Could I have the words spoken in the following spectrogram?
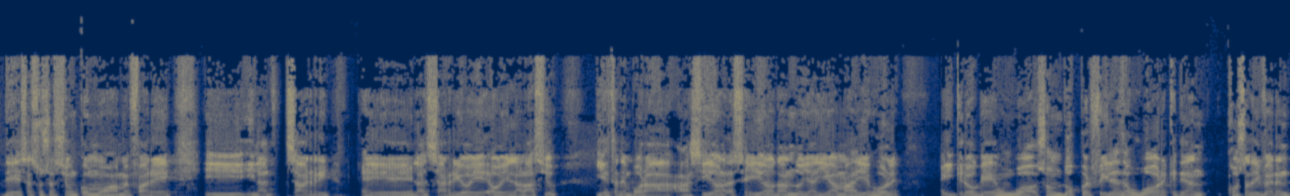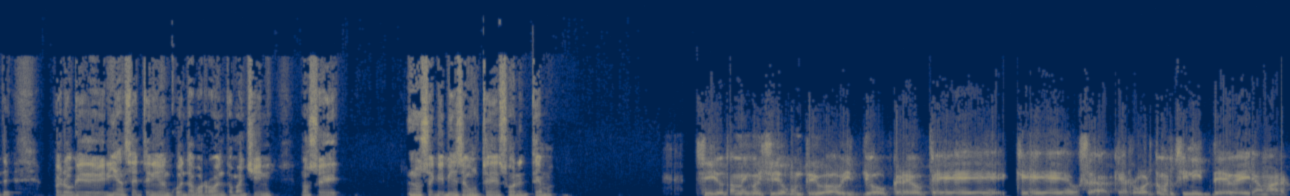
de esa asociación con Mohamed Faré y, y Lanzarri, eh, Lanzarri hoy, hoy en la Lazio, y esta temporada ha, sido, ha seguido notando, ya lleva más de 10 goles, y creo que es un son dos perfiles de jugadores que te dan cosas diferentes, pero que deberían ser tenidos en cuenta por Roberto Mancini. No sé, no sé qué piensan ustedes sobre el tema. Sí, yo también coincido contigo, David. Yo creo que, o sea, que Roberto Mancini debe llamar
